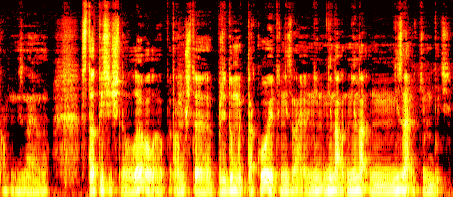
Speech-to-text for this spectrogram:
там, не знаю, 100-тысячного левела, потому что придумать такое, это не знаю, не, не, надо, не, на, не знаю, кем быть.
